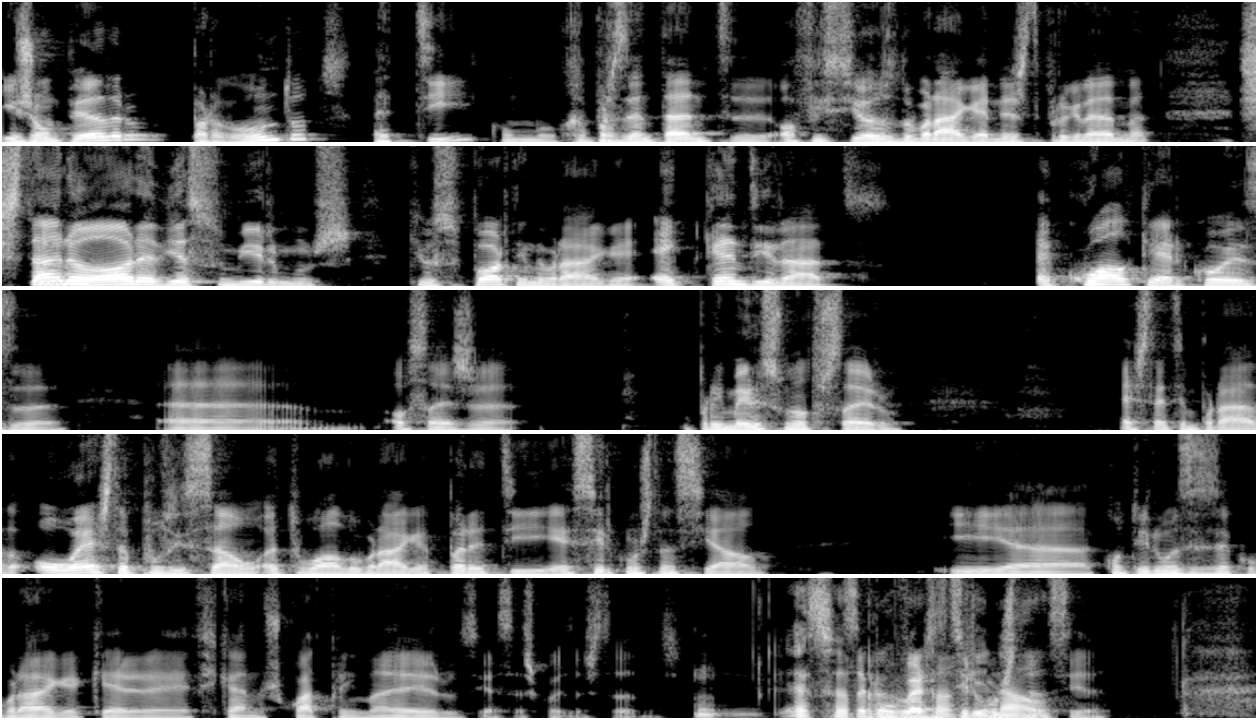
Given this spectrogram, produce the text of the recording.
E João Pedro, pergunto-te, a ti, como representante oficioso do Braga neste programa, está hum. na hora de assumirmos que o Sporting de Braga é candidato a qualquer coisa, uh, ou seja, primeiro, segundo ou terceiro esta é temporada, ou esta posição atual do Braga para ti é circunstancial e uh, continuas a dizer que o Braga quer eh, ficar nos quatro primeiros e essas coisas todas. Hum, essa, essa conversa de circunstância.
